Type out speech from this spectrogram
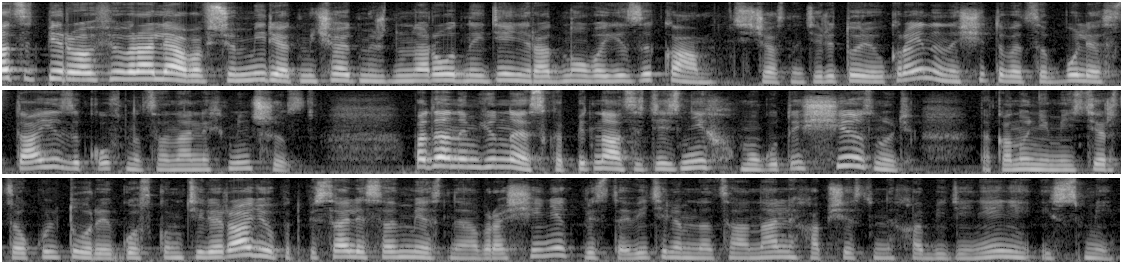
21 февраля во всем мире отмечают Международный день родного языка. Сейчас на территории Украины насчитывается более 100 языков национальных меньшинств. По данным ЮНЕСКО, 15 из них могут исчезнуть. Накануне Министерство культуры и Госкомтелерадио подписали совместное обращение к представителям национальных общественных объединений и СМИ.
